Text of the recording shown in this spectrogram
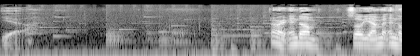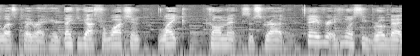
Yeah. Alright, and um, so yeah, I'm gonna end the Let's Play right here. Thank you guys for watching. Like, comment, subscribe, favorite if you want to see Brobat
